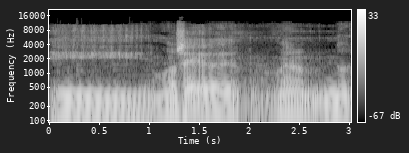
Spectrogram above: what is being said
Y no sé, eh, bueno,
